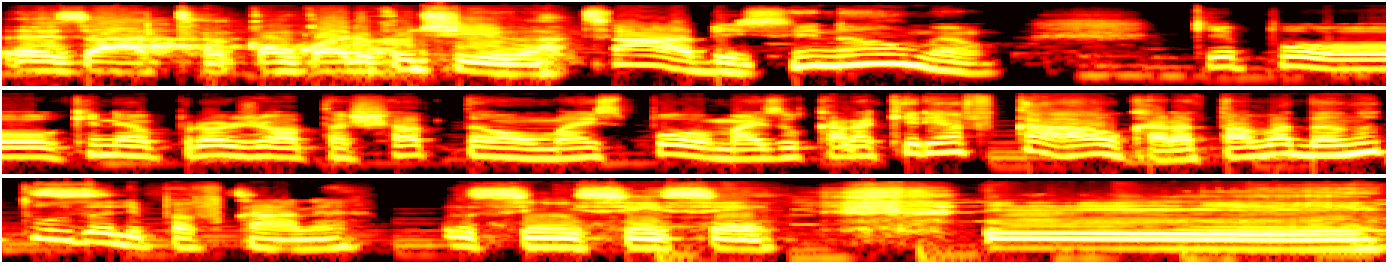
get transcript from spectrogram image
Exato, concordo contigo. Sabe, se não, meu. Porque, pô, que nem o Projota, chatão, mas, pô, mas o cara queria ficar, o cara tava dando tudo ali pra ficar, né? Sim, sim, sim. E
